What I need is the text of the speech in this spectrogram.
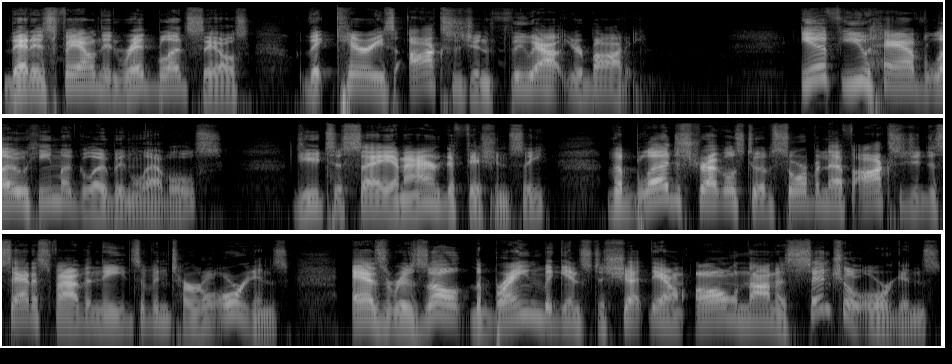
that is found in red blood cells that carries oxygen throughout your body. If you have low hemoglobin levels due to, say, an iron deficiency, the blood struggles to absorb enough oxygen to satisfy the needs of internal organs. As a result, the brain begins to shut down all non essential organs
